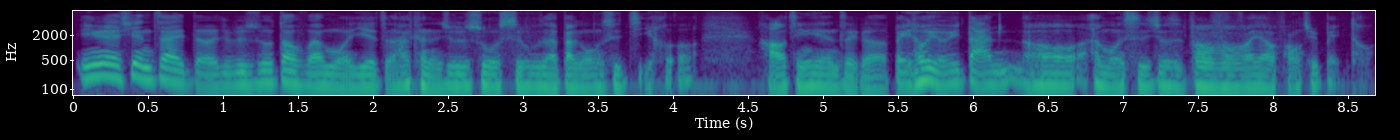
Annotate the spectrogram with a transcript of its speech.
因为现在的，就比如说到府按摩业者，他可能就是说师傅在办公室集合，好，今天这个北投有一单，然后按摩师就是啪啪啪要放去北投。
